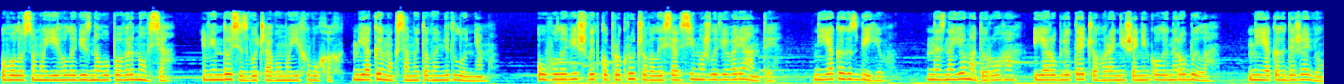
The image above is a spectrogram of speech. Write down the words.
Голос у моїй голові знову повернувся. Він досі звучав у моїх вухах м'яким оксамитовим відлунням. У голові швидко прокручувалися всі можливі варіанти, ніяких збігів, незнайома дорога, і я роблю те, чого раніше ніколи не робила, ніяких дежавю.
